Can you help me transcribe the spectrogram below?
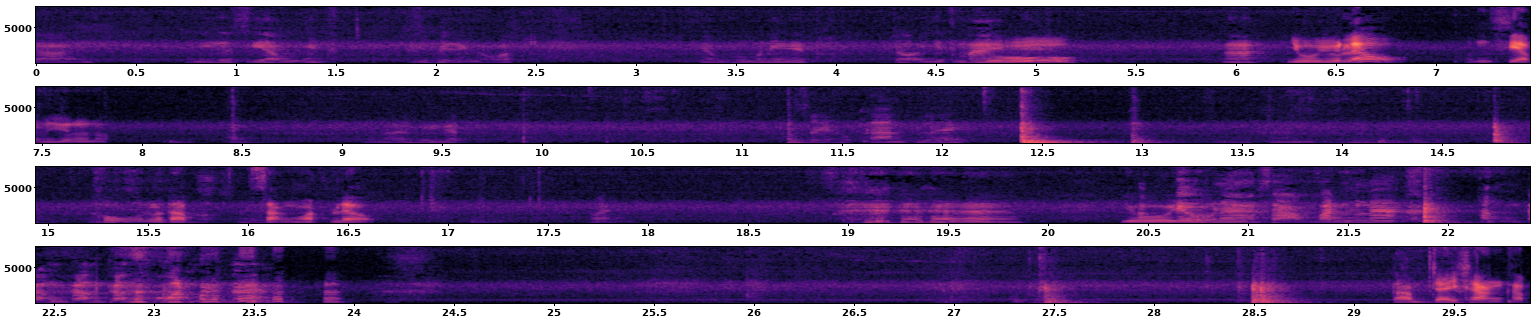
ได้อั นนี้ก็เสียมไงนี่เป็นยังไงวะเสียมพวกมันนี่เจาะยึดไม้อยู่ฮะอยู่อยู่แล้วมันเสียบอยู่แล้วเนาะอะไรพี่ก็ใส่เขาการไปเลยโหระดับสั่งวัดแล้ว อยู่อเดี๋ยู่ยวนะสามวันนะตั้งตั้งตั้งตั้งวันนะตามใจช่างครับ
